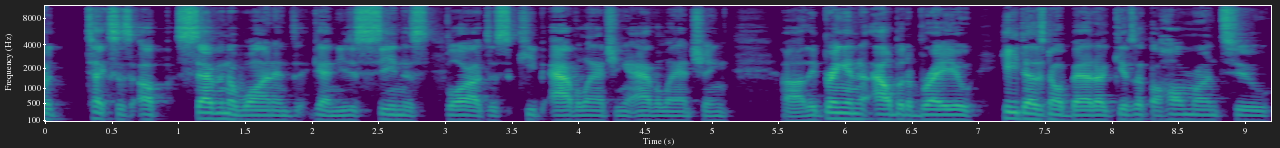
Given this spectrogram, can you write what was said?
put Texas up seven to one. And again, you're just seeing this blowout just keep avalanching, avalanching. Uh, they bring in Albert Abreu. He does no better. Gives up a home run to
